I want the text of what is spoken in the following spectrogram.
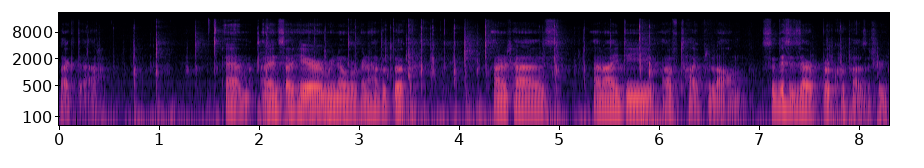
Like that. Um, and inside here, we know we're going to have a book, and it has an ID of type long. So this is our book repository.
